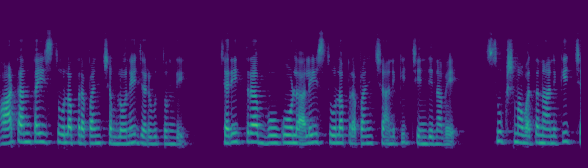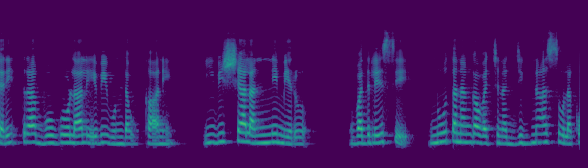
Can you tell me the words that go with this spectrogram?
ఆటంతా ఈ స్థూల ప్రపంచంలోనే జరుగుతుంది. చరిత్ర భూగోళాలు ఈ స్థూల ప్రపంచానికి చెందినవే. సూక్ష్మవతనానికి చరిత్ర భూగోళాలు ఏవి ఉండవు. కానీ ఈ విషయాలన్నీ మీరు వదిలేసి నూతనంగా వచ్చిన జిజ్ఞాసులకు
